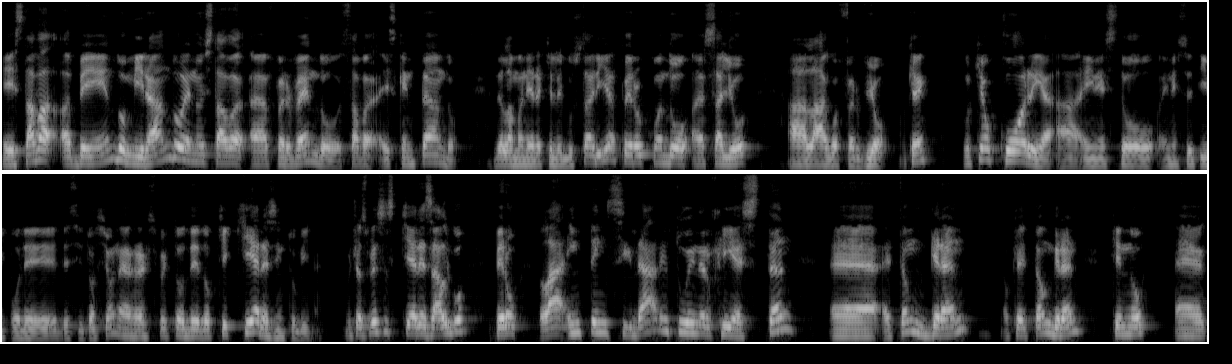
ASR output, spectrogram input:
Estaba uh, viendo, mirando y no estaba uh, fervendo, estaba esquentando de la manera que le gustaría, pero cuando salió, el agua fervió. ¿okay? Lo que ocurre en, esto, en este tipo de, de situaciones respecto de lo que quieres en tu vida. Muchas veces quieres algo, pero la intensidad de tu energía es tan, eh, tan grande, okay, tan grande que no é,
